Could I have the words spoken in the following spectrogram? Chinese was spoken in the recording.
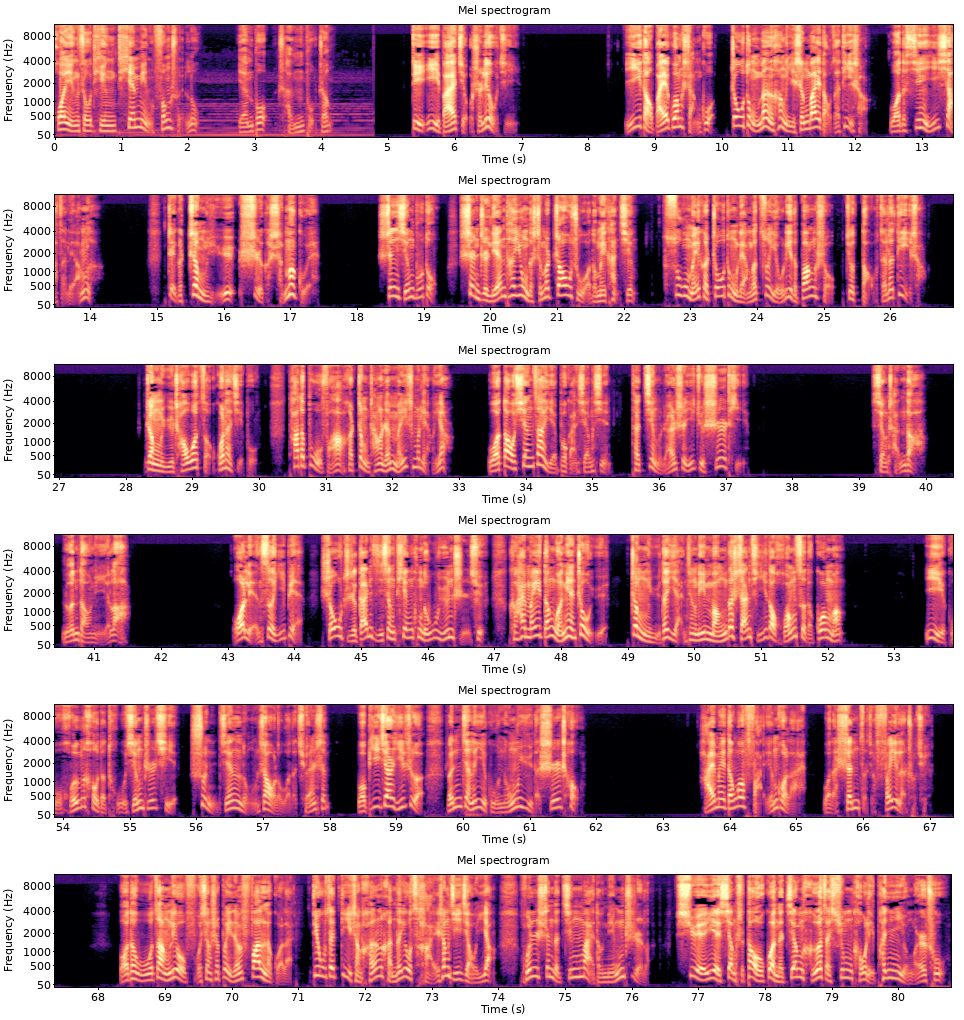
欢迎收听《天命风水录》，演播陈不争，第一百九十六集。一道白光闪过，周栋闷哼一声，歪倒在地上。我的心一下子凉了。这个郑宇是个什么鬼？身形不动，甚至连他用的什么招数我都没看清。苏梅和周栋两个最有力的帮手就倒在了地上。郑宇朝我走过来几步，他的步伐和正常人没什么两样。我到现在也不敢相信，他竟然是一具尸体。姓陈的，轮到你了。我脸色一变，手指赶紧向天空的乌云指去。可还没等我念咒语，郑宇的眼睛里猛地闪起一道黄色的光芒，一股浑厚的土行之气瞬间笼罩了我的全身。我鼻尖一热，闻见了一股浓郁的尸臭。还没等我反应过来，我的身子就飞了出去。我的五脏六腑像是被人翻了过来，丢在地上，狠狠的又踩上几脚一样，浑身的经脉都凝滞了，血液像是倒灌的江河，在胸口里喷涌而出。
